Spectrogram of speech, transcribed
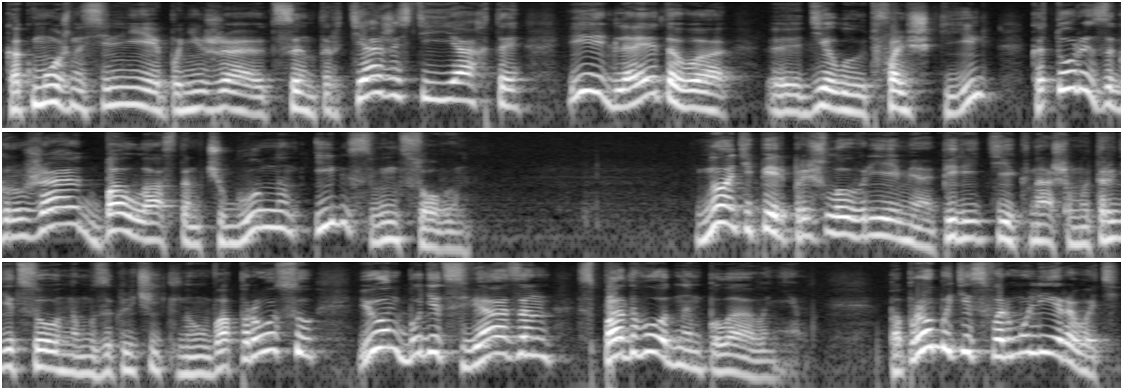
Как можно сильнее понижают центр тяжести яхты и для этого э, делают фальшкиль, который загружают балластом чугунным или свинцовым. Ну а теперь пришло время перейти к нашему традиционному заключительному вопросу, и он будет связан с подводным плаванием. Попробуйте сформулировать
